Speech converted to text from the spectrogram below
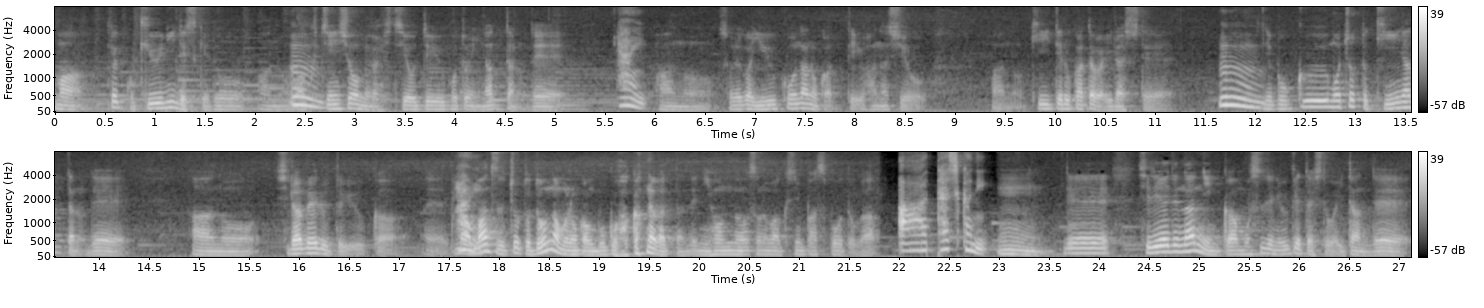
まあ結構急にですけどあの、うん。ワクチン証明が必要ということになったのではい。あのそれが有効なのかっていう話をあの聞いてる方がいらして。うん。で僕もちょっと気になったのであの調べるというか、えーまあ、はい。まずちょっとどんなものかも僕分かんなかったんで日本のそのワクチンパスポートが。あー確かに。うん、で知り合いで何人かもうすでに受けた人がいたんで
